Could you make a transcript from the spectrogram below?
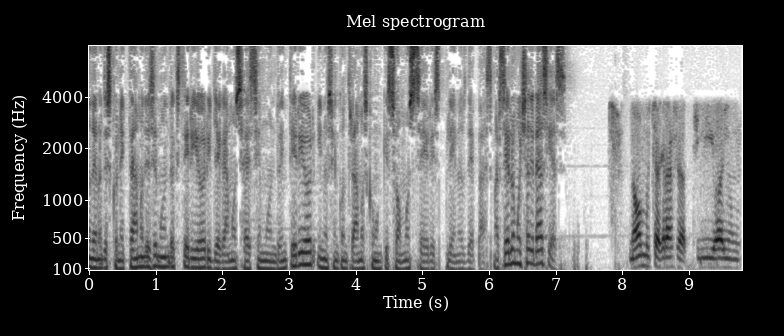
donde nos desconectamos de ese mundo exterior y llegamos a ese mundo interior y nos encontramos como que somos seres plenos de paz. Marcelo, muchas gracias. No, muchas gracias a ti. Hoy un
